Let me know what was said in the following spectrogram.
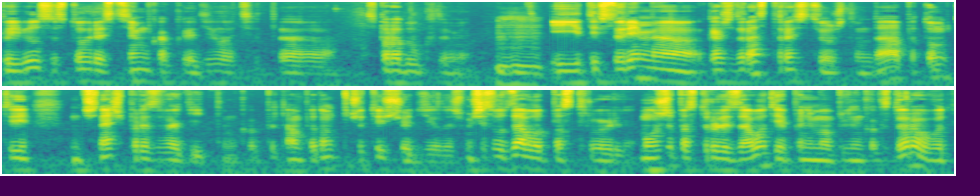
Появилась история с тем, как делать это с продуктами. И ты все время, каждый раз ты растешь там, да, а потом ты начинаешь производить там, как бы, там, потом ты что-то еще делаешь. Мы сейчас вот завод построили. Мы уже построили завод, я понимаю, блин, как здорово, вот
